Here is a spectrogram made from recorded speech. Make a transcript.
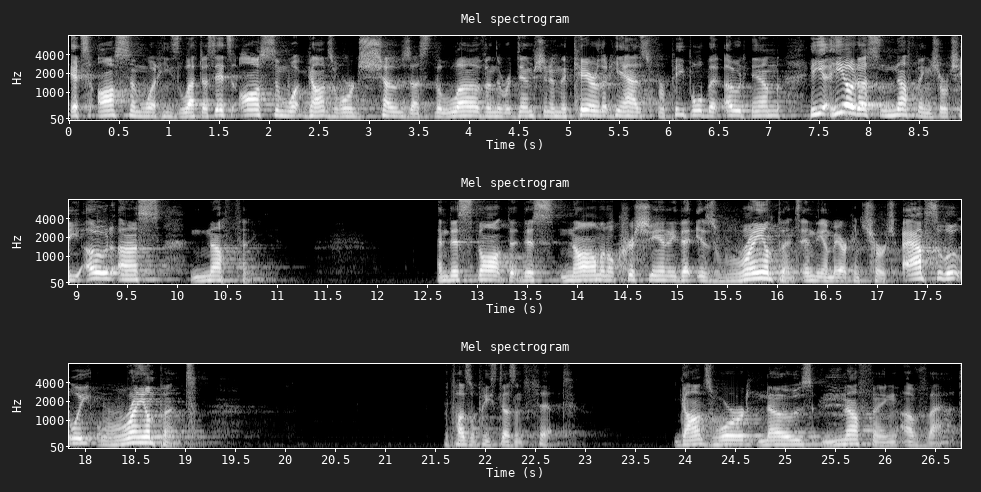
It's awesome what He's left us. It's awesome what God's Word shows us the love and the redemption and the care that He has for people that owed Him. He, he owed us nothing, church. He owed us nothing. And this thought that this nominal Christianity that is rampant in the American church, absolutely rampant, the puzzle piece doesn't fit. God's Word knows nothing of that.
